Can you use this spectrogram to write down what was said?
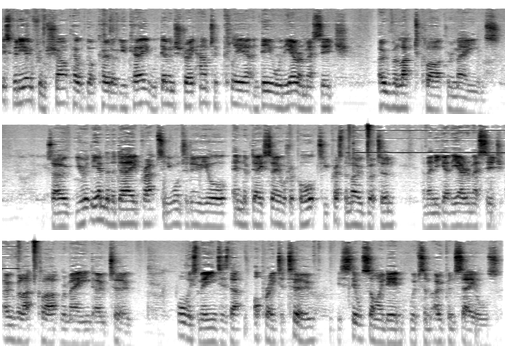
This video from sharphelp.co.uk will demonstrate how to clear and deal with the error message overlapped Clerk remains. So you're at the end of the day perhaps and you want to do your end of day sales report, so you press the mode button and then you get the error message overlapped Clerk remained 02. All this means is that operator 2 is still signed in with some open sales.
